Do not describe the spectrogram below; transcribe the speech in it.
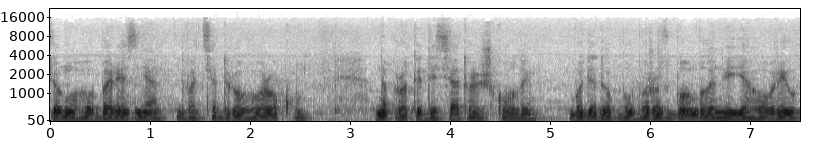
7 березня 22 року напроти 10-ї школи. Будинок був розбомблений. Я говорив,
